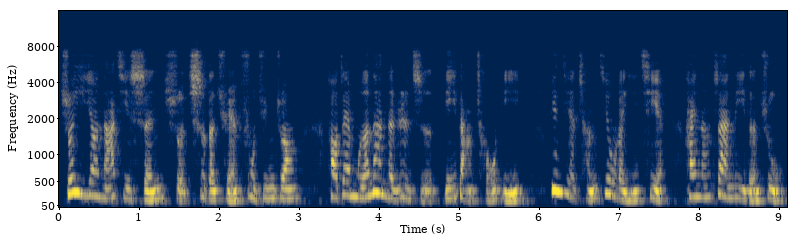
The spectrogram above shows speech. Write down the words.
所以要拿起神所赐的全副军装，好在磨难的日子抵挡仇敌，并且成就了一切，还能站立得住。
